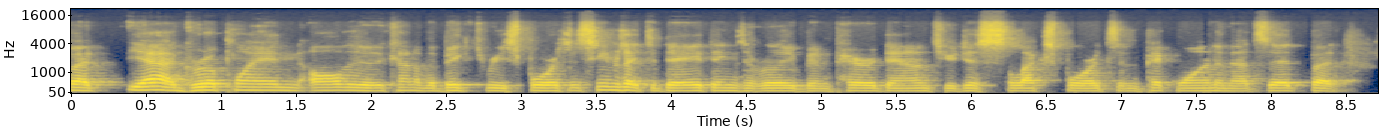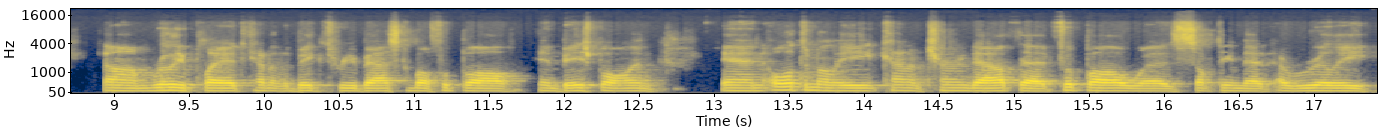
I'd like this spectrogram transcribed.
But yeah, I grew up playing all the kind of the big three sports. It seems like today things have really been pared down to just select sports and pick one and that's it. But um, really played kind of the big three basketball, football, and baseball. And and ultimately kind of turned out that football was something that I really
